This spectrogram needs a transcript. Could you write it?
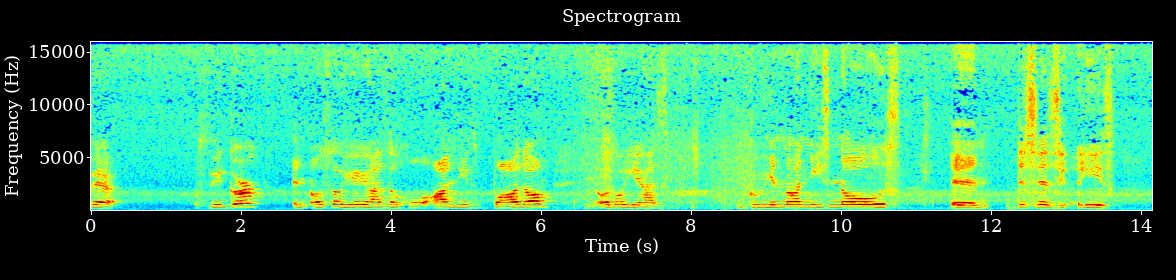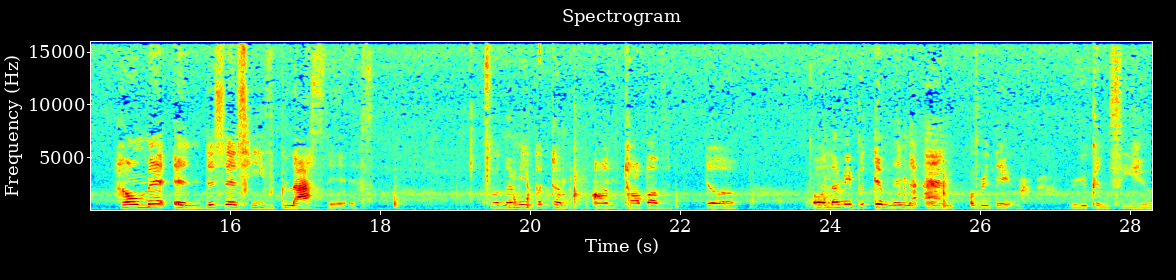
the figure. And also he has a hole on his bottom. And also he has green on his nose. And this is his helmet. And this is his glasses. So let me put them on top of the... Oh, let me put them in the end over there. Where you can see him.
